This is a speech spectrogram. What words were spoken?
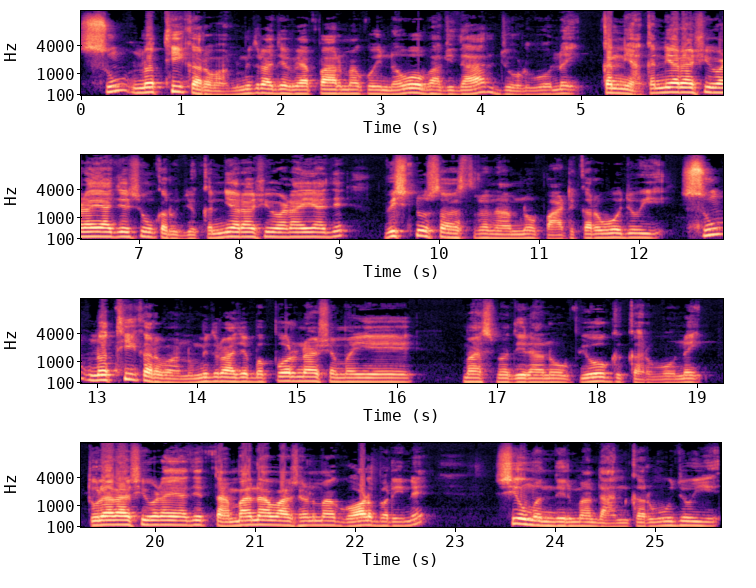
શું નથી કરવાનું? મિત્રો, આજે વ્યાપારમાં કોઈ નવો ભાગીદાર જોડવો નહીં. કન્યા. કન્યા રાશિવાળાએ આજે શું કરવું જોઈએ? કન્યા રાશિવાળાએ આજે વિષ્ણુ સહસ્ત્ર નામનો પાઠ કરવો જોઈએ. શું નથી કરવાનું? મિત્રો, આજે બપોરના સમયે માંસ મદિરાનો ઉપયોગ કરવો નહીં. તુલા રાશિવાળાએ આજે તાંબાના વાસણમાં ગોળ ભરીને શિવ મંદિરમાં દાન કરવું જોઈએ.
